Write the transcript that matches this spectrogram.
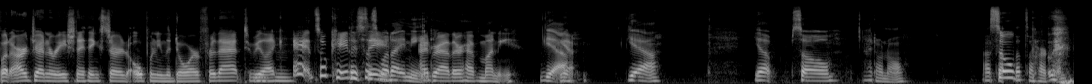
But our generation, I think, started opening the door for that to be like, eh, it's okay to Mm-hmm. This is say what I need. I'd rather have money. Yeah. Yeah. Yeah. Yep. So I don't know. That's, So- a, that's a hard one.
